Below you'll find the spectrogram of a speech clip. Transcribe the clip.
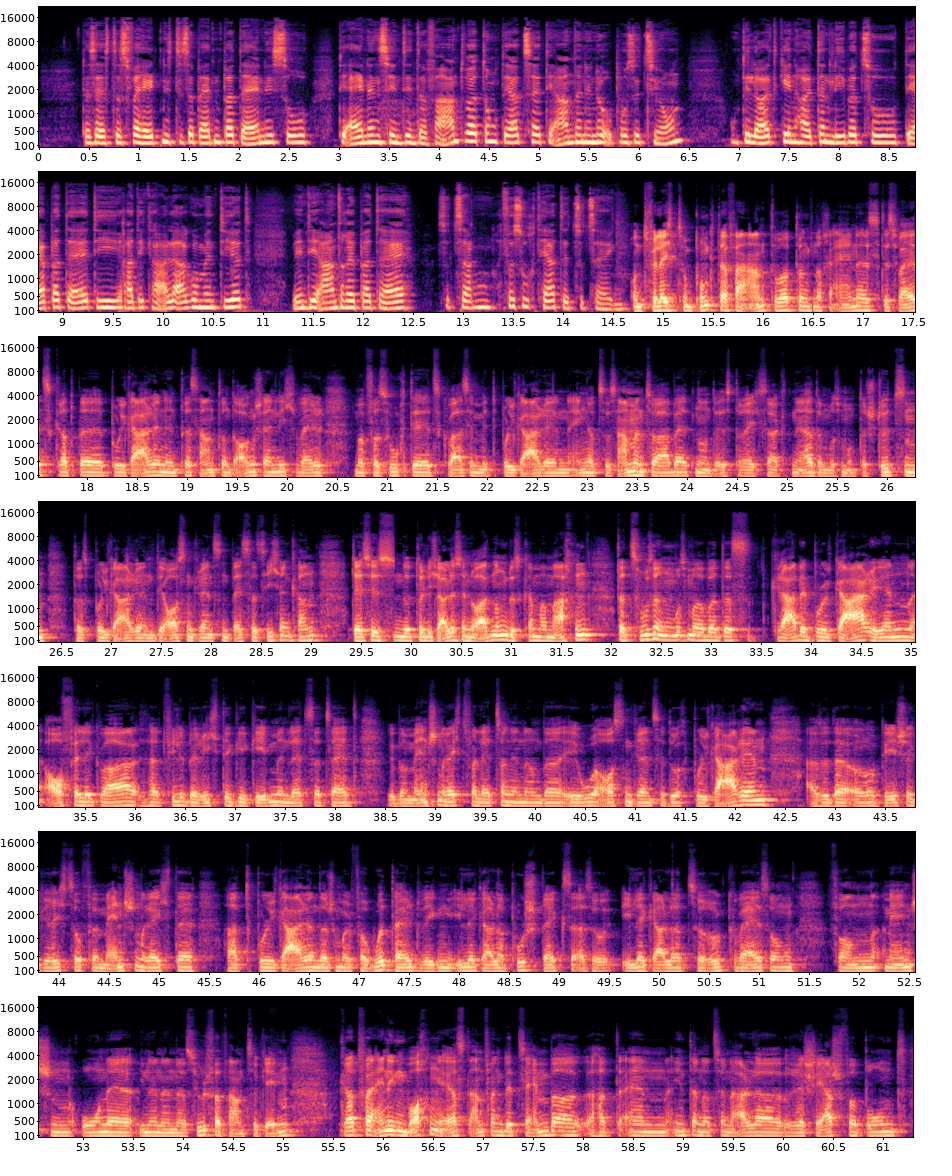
Das heißt, das Verhältnis dieser beiden Parteien ist so, die einen sind in der Verantwortung derzeit, die anderen in der Opposition. Und die Leute gehen halt dann lieber zu der Partei, die radikaler argumentiert, wenn die andere Partei sozusagen versucht, Härte zu zeigen. Und vielleicht zum Punkt der Verantwortung noch eines. Das war jetzt gerade bei Bulgarien interessant und augenscheinlich, weil man versuchte jetzt quasi mit Bulgarien enger zusammenzuarbeiten und Österreich sagt, naja, da muss man unterstützen, dass Bulgarien die Außengrenzen besser sichern kann. Das ist natürlich alles in Ordnung, das kann man machen. Dazu sagen muss man aber, dass gerade Bulgarien auffällig war. Es hat viele Berichte gegeben in letzter Zeit über Menschenrechtsverletzungen an der EU-Außengrenze durch Bulgarien. Also der Europäische Gerichtshof für Menschenrechte hat Bulgarien da schon mal verurteilt wegen illegaler Pushbacks, also illegaler Zurückweisung von Menschen, ohne ihnen ein Asylverfahren zu geben. Gerade vor einigen Wochen, erst Anfang Dezember, hat ein internationaler Rechercheverbund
